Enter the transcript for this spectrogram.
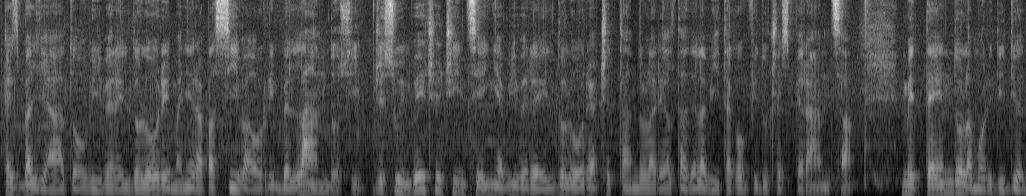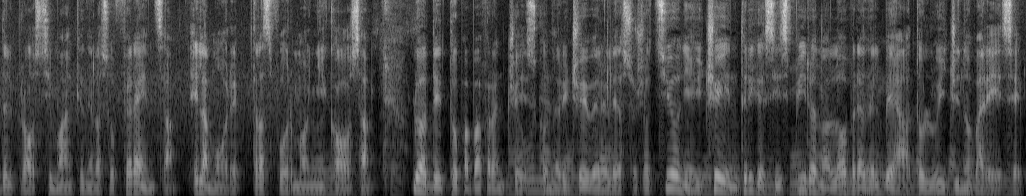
È sbagliato vivere il dolore in maniera passiva o ribellandosi. Gesù invece ci insegna a vivere il dolore accettando la realtà della vita con fiducia e speranza, mettendo l'amore di Dio e del prossimo anche nella sofferenza e l'amore trasforma ogni cosa. Lo ha detto Papa Francesco nel ricevere le associazioni e i centri che si ispirano all'opera del beato Luigi Novarese.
